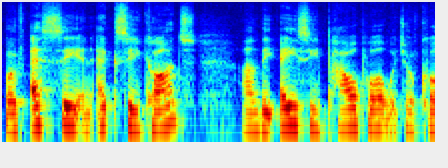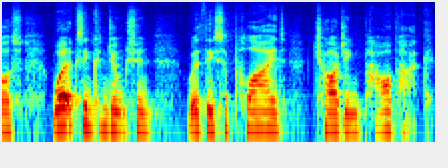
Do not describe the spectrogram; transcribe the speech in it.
both SC and XC cards, and the AC power port, which of course works in conjunction with the supplied charging power pack.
